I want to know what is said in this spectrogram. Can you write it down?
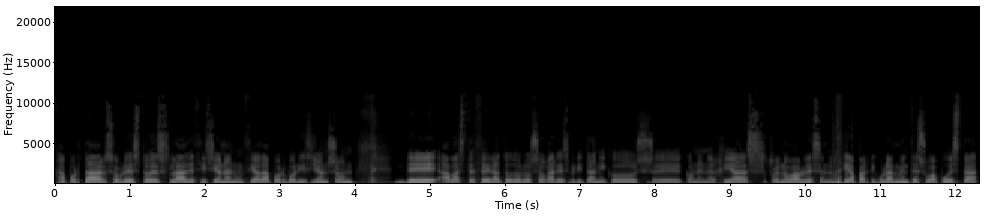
aportar sobre esto es la decisión anunciada por Boris Johnson de abastecer a todos los hogares británicos eh, con energías renovables, energía particularmente su apuesta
